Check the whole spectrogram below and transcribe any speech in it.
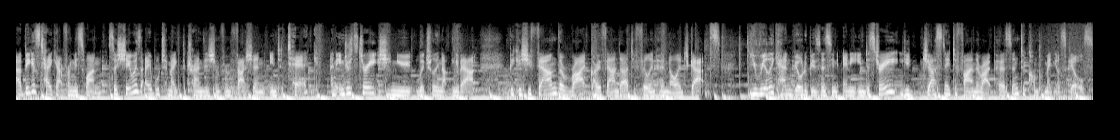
Our biggest takeout from this one so she was able to make the transition from fashion into tech, an industry she knew literally nothing about, because she found the right co founder to fill in her knowledge gaps. You really can build a business in any industry. You just need to find the right person to complement your skills.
